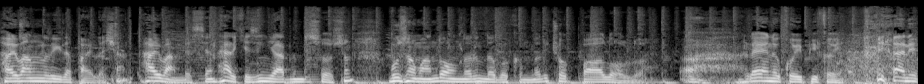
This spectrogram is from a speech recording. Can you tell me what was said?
hayvanlarıyla paylaşan, hayvan besleyen herkesin yardımcısı olsun. Bu zamanda onların da bakımları çok pahalı oldu. Ah, leğene koyup yıkayın. yani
